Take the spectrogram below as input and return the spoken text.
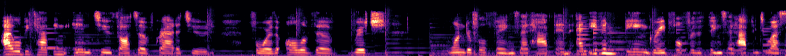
I will be tapping into thoughts of gratitude for the, all of the rich, wonderful things that happen, and even being grateful for the things that happen to us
